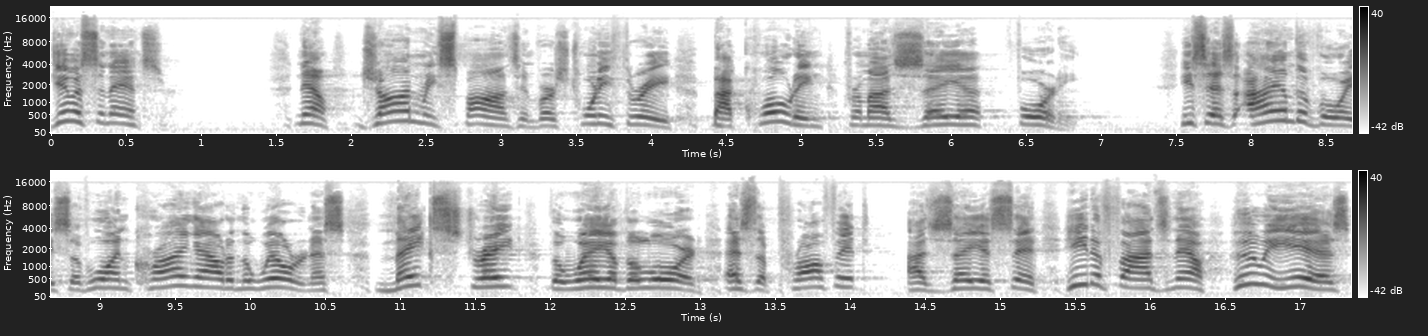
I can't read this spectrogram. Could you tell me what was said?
Give us an answer. Now, John responds in verse 23 by quoting from Isaiah 40. He says, I am the voice of one crying out in the wilderness, make straight the way of the Lord, as the prophet Isaiah said. He defines now who he is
